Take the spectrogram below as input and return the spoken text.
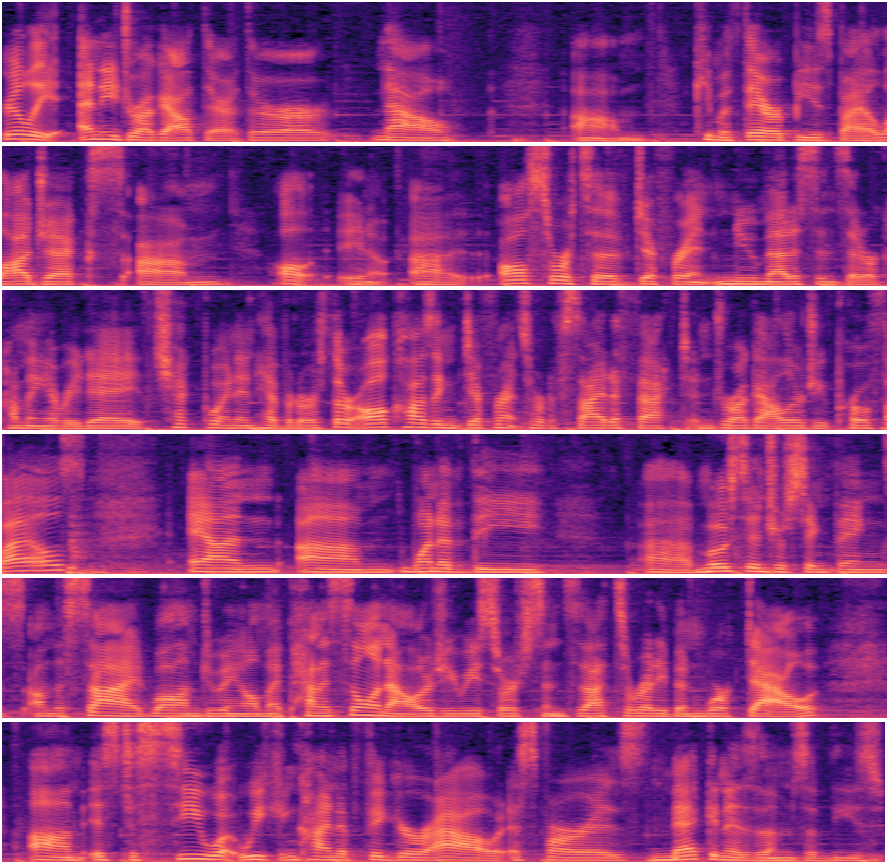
really any drug out there. There are now um, chemotherapies, biologics, um, all you know, uh, all sorts of different new medicines that are coming every day. Checkpoint inhibitors. They're all causing different sort of side effect and drug allergy profiles. And um, one of the uh, most interesting things on the side while I'm doing all my penicillin allergy research, since that's already been worked out, um, is to see what we can kind of figure out as far as mechanisms of these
